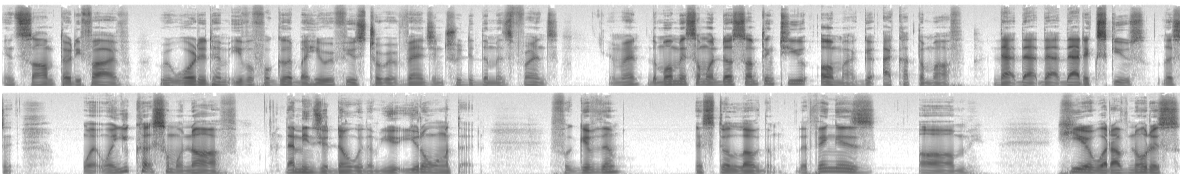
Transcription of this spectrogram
in Psalm 35 rewarded him evil for good, but he refused to revenge and treated them as friends. Amen. The moment someone does something to you, oh my god, I cut them off. That that that that excuse. Listen, when when you cut someone off, that means you're done with them. You you don't want that. Forgive them and still love them. The thing is, um, here what I've noticed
